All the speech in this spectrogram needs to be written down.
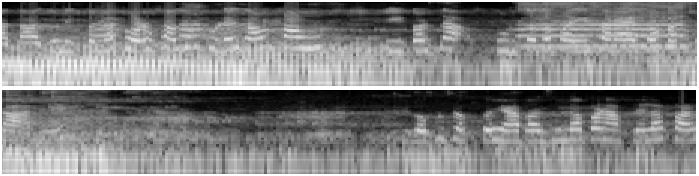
आता अजून इकडनं थोडंसं अजून पुढे जाऊन पाहू की इकडचा पुढचा जो परिसर आहे तो कसा आहे. बघू शकतो या बाजूला पण आपल्याला फार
